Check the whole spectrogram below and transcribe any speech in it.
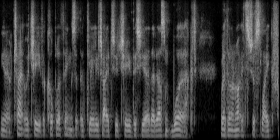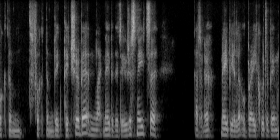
you know trying to achieve a couple of things that they've clearly tried to achieve this year that hasn't worked whether or not it's just like fuck them fuck them big picture a bit and like maybe they do just need to I don't know, maybe a little break would have been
